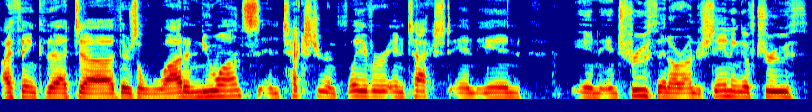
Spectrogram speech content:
I think that uh, there's a lot of nuance and texture and flavor in text and in in in truth and our understanding of truth,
